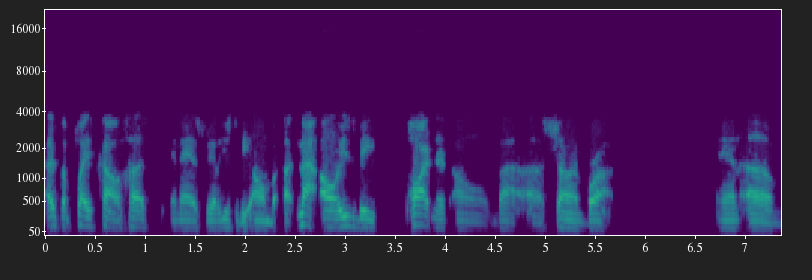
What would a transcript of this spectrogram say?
there's a place called Husk in Nashville. It used to be owned by, uh, not owned, it used to be partnered on by uh, Sean Brock. And um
